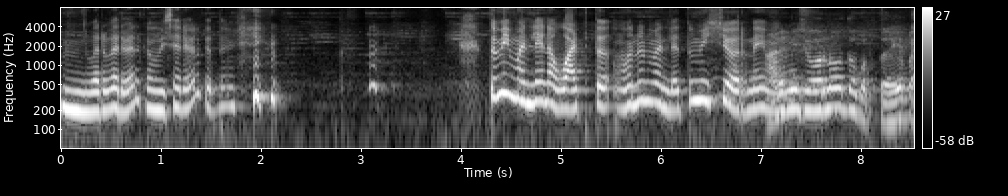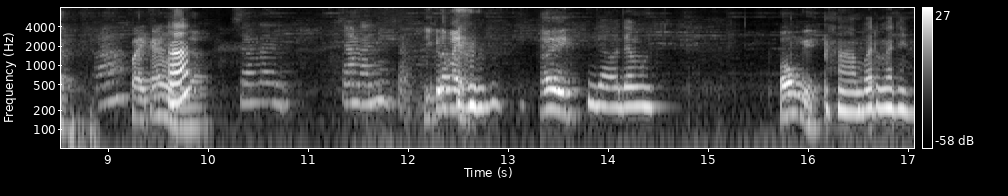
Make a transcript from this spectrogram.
बरोबर बरं का हुशार बरं का तुम्ही. तुम्ही म्हणले ना वाटतं म्हणून म्हणलं. तुम्ही शुअर नाही अरे मी शुअर नव्हतो फक्त हे पाय. पाय काय म्हणतो इकडे पाय. ऐ. जाऊ द्या मग. पाहून घे. हा बरोबर आहे ना.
